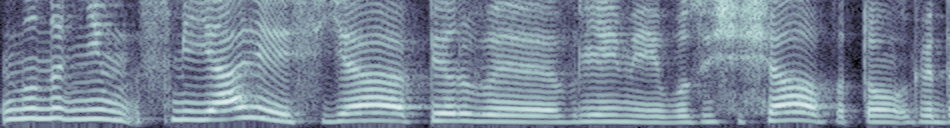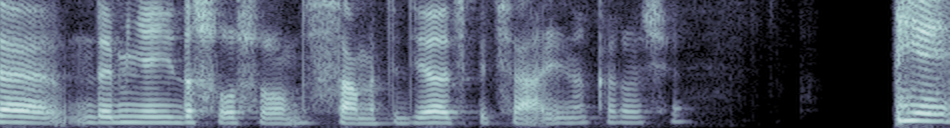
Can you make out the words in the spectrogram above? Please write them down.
Ну, над ним смеялись. Я первое время его защищала, потом, когда до меня не дошло, что он сам это делает специально, короче. Я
